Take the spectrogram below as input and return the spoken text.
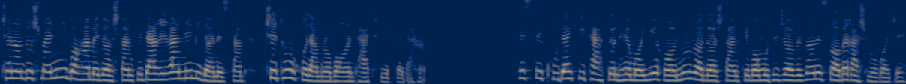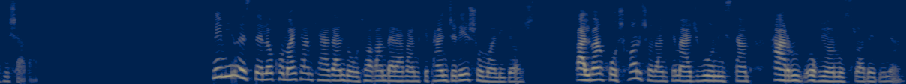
چنان دشمنی با همه داشتم که دقیقا نمی‌دانستم چطور خودم را با آن تطبیق بدهم. حس کودکی تحت الحمایه قانون را داشتم که با متجاوزان سابقش مواجه می شود. میمی و استلا کمکم کردند به اتاقم بروم که پنجره شمالی داشت. قلبا خوشحال شدم که مجبور نیستم هر روز اقیانوس را ببینم.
